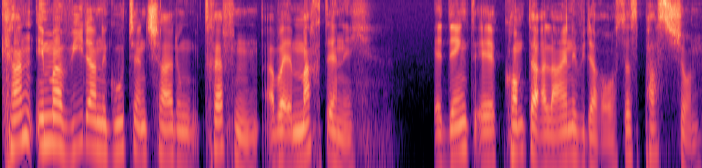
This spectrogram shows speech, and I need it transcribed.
kann immer wieder eine gute Entscheidung treffen, aber er macht er nicht. er denkt, er kommt da alleine wieder raus. Das passt schon.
